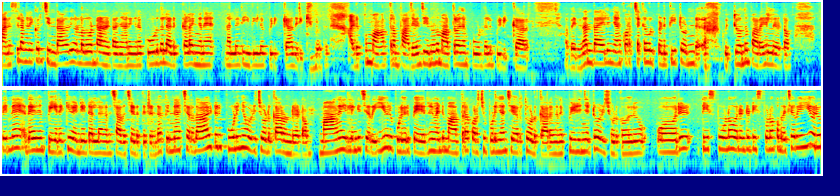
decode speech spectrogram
മനസ്സിൽ അങ്ങനെയൊക്കെ ഒരു ചിന്താഗതി ഉള്ളതുകൊണ്ടാണ് കേട്ടോ ഞാനിങ്ങനെ കൂടുതൽ അടുക്കള ഇങ്ങനെ നല്ല രീതിയിൽ പിടിക്കാതിരിക്കുന്നത്. അടുപ്പ് മാത്രം പാചകം ചെയ്യുന്നത് മാത്രമാണ് ഞാൻ കൂടുതൽ പിടിക്കാറ്. അപ്പോൾ ഇന്നെന്തായാലും ഞാൻ കുറച്ചൊക്കെ ഉൾപ്പെടുത്തിയിട്ടുണ്ട്. കുറ്റമൊന്നും പറയില്ല കേട്ടോ. പിന്നെ അതേ ഞാൻ പീരയ്ക്ക് വേണ്ടിയിട്ടെല്ലാം അങ്ങനെ ചതച്ചെടുത്തിട്ടുണ്ട്. പിന്നെ ചെറുതായിട്ടൊരു പുളി ഞാൻ ഒഴിച്ചു കൊടുക്കാറുണ്ട് കേട്ടോ. മാങ്ങ ഇല്ലെങ്കിൽ ചെറിയൊരു പുളി ഒരു പേരിന് വേണ്ടി മാത്രം കുറച്ച് പുളി ഞാൻ ചേർത്ത് കൊടുക്കാറ്. അങ്ങനെ പിഴിഞ്ഞിട്ട് ഒഴിച്ചു കൊടുക്കും. ഒരു ഒരു ടീസ്പൂണോ രണ്ട് ടീസ്പൂണോ ഒക്കെ മതി. ചെറിയൊരു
